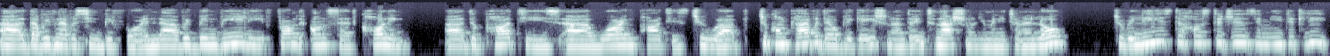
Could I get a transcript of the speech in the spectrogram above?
uh, that we've never seen before. And uh, we've been really from the onset calling the parties, warring parties, to to comply with their obligation under international humanitarian law, to release the hostages immediately,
